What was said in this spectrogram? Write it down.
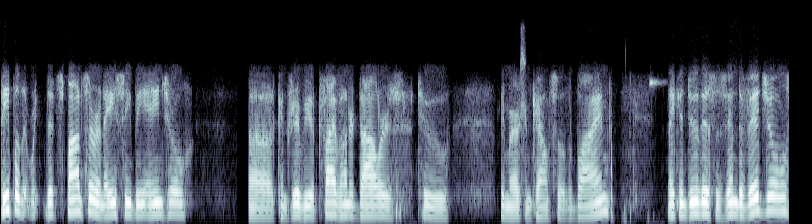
people that re- that sponsor an ACB Angel uh, contribute five hundred dollars to the American Council of the Blind. They can do this as individuals,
